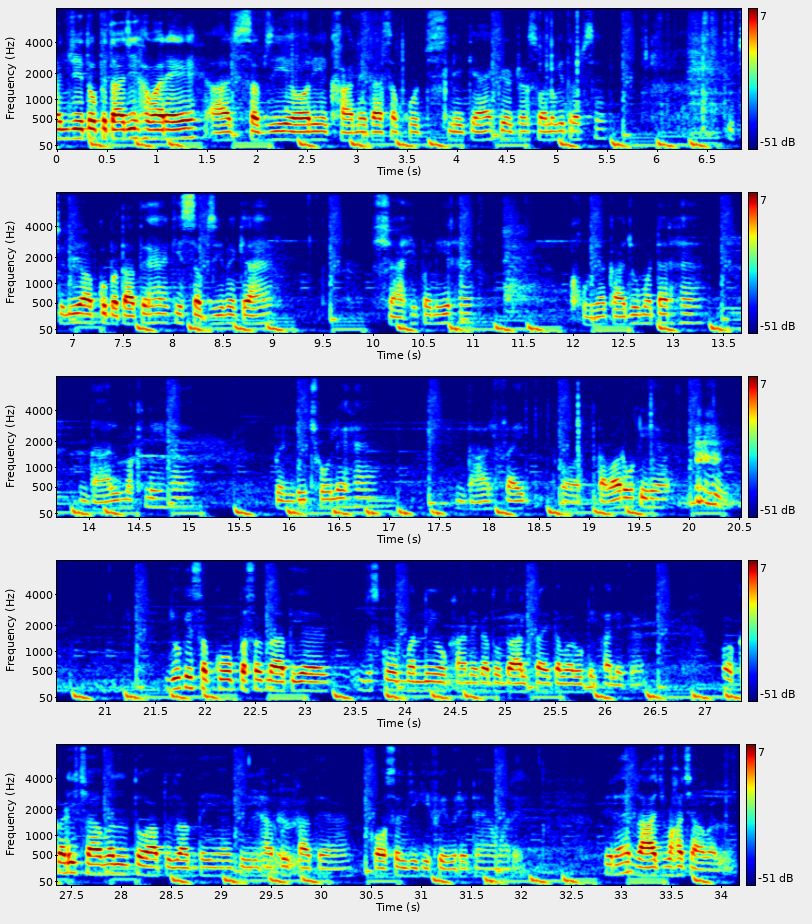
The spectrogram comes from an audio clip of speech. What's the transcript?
हाँ जी तो पिताजी हमारे आज सब्ज़ी और ये खाने का सब कुछ लेके आए केटर्स वालों की तरफ़ से। तो चलिए आपको बताते हैं कि सब्ज़ी में क्या है। शाही पनीर है, खोया काजू मटर है, दाल मखनी है पिंडी छोले हैं, दाल फ्राई और तवा रोटी है। जो कि सबको पसंद आती है, जिसको मन नहीं हो खाने का तो दाल फ्राई तवा रोटी खा लेते हैं। और कड़ी चावल तो आप तो जानते ही हैं कि हर कोई खाते हैं। कौशल जी की फेवरेट है हमारे। फिर है राजमा चावल।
